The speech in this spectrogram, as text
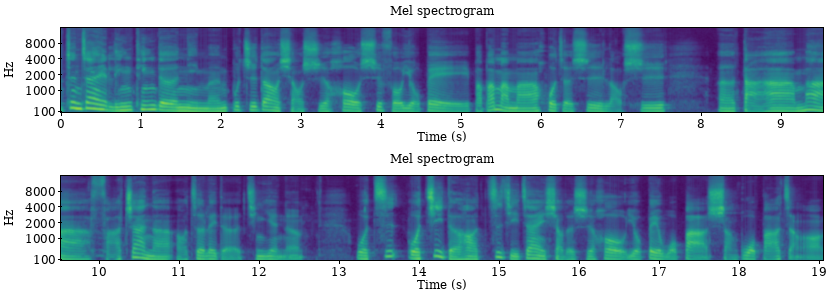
正在聆听的你们，不知道小时候是否有被爸爸妈妈或者是老师，呃，打啊、骂、罚站啊，哦，这类的经验呢？我自我记得哈，自己在小的时候有被我爸赏过巴掌啊，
